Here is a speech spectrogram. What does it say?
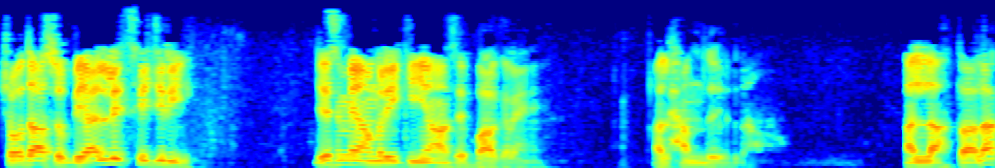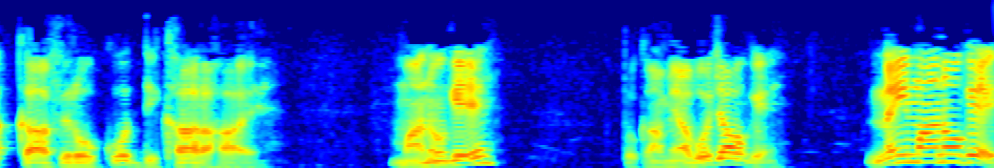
چودہ سو بیالیس ہجری، جس میں امریکی یہاں سے بھاگ رہے ہیں۔ الحمد اللہ تعالی کافروں کو دکھا رہا ہے۔ مانو گے تو کامیاب ہو جاؤ گے۔ نہیں مانو گے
